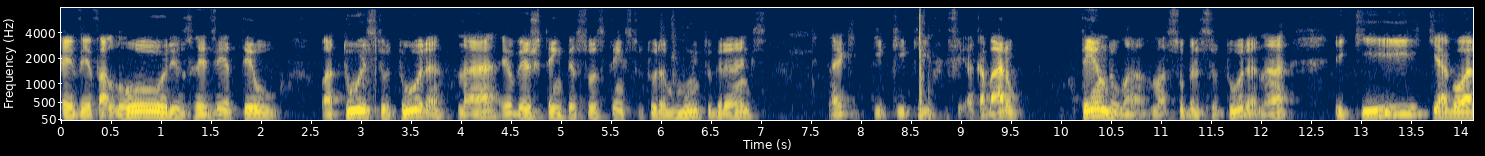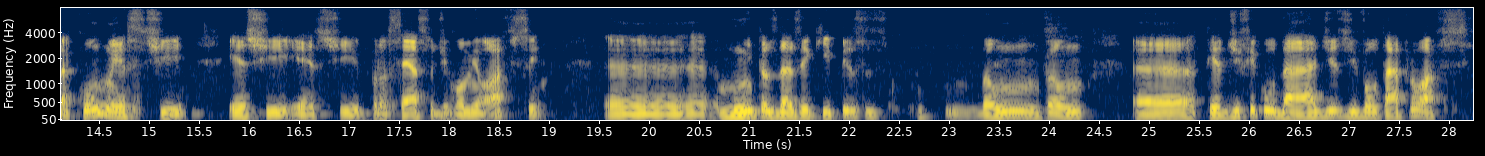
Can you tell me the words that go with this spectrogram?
rever valores, rever teu, a tua estrutura. Né? Eu vejo que tem pessoas que têm estrutura muito grandes, né, que, que, que acabaram tendo uma, uma superestrutura, né, e que, que agora com este, este, este processo de home office, eh, muitas das equipes vão, vão eh, ter dificuldades de voltar para o office.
